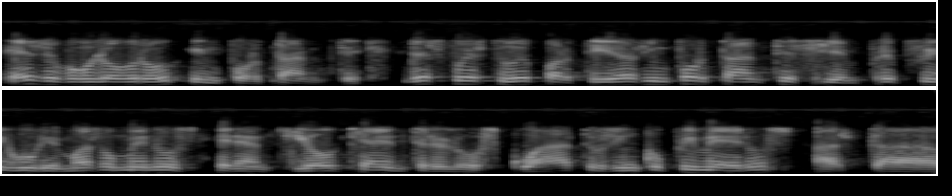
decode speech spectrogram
Ese fue un logro importante. Después tuve partidas importantes, siempre figuré más o menos en Antioquia entre los cuatro o cinco primeros hasta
